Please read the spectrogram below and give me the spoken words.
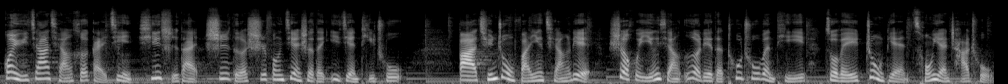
《关于加强和改进新时代师德师风建设的意见》提出，把群众反映强烈、社会影响恶劣的突出问题作为重点从严查处。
